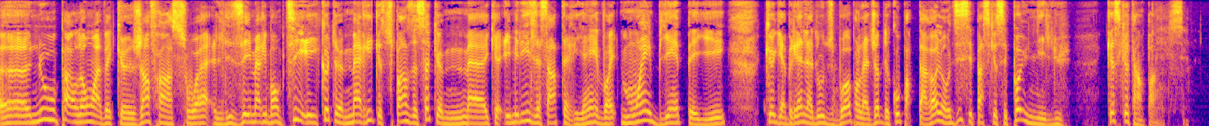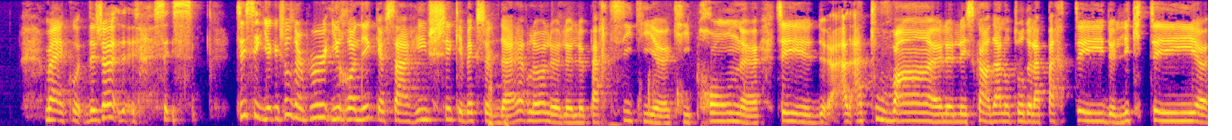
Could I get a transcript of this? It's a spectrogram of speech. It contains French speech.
Euh, nous parlons avec euh, Jean-François Lisée, Marie Bonpetit. Et écoute, euh, Marie, qu'est-ce que tu penses de ça que, que Émilie Lessantérien va être moins bien payée que Gabriel Nadeau-Dubois pour la job de co-porte-parole? On dit c'est parce que c'est pas une élue. Qu'est-ce que tu en penses? Ben écoute, déjà, c'est tu sais, il y a quelque chose d'un peu ironique que ça arrive chez Québec solidaire, là, le, le, parti qui euh, qui prône, euh, tu sais, à, à, tout vent euh, les scandales autour de la parité, de l'équité,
